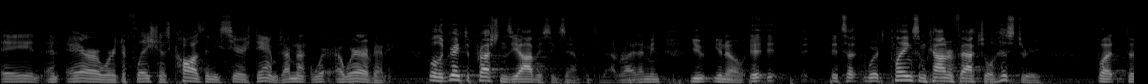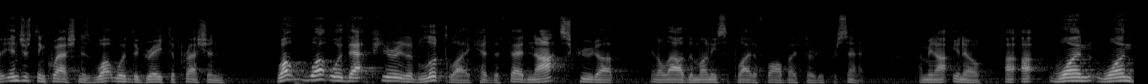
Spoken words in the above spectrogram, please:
a, an era where deflation has caused any serious damage? I'm not aware, aware of any. Well, the Great Depression is the obvious example to that, right? I mean, you, you know, it, it, it's, a, we're playing some counterfactual history, but the interesting question is what would the Great Depression, what, what would that period have looked like had the Fed not screwed up and allowed the money supply to fall by 30%? I mean, I, you know, uh, one, one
